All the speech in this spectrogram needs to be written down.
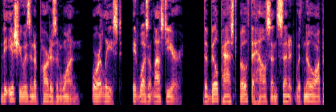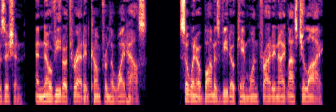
The issue isn't a partisan one, or at least, it wasn't last year. The bill passed both the House and Senate with no opposition, and no veto threat had come from the White House. So when Obama's veto came one Friday night last July,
